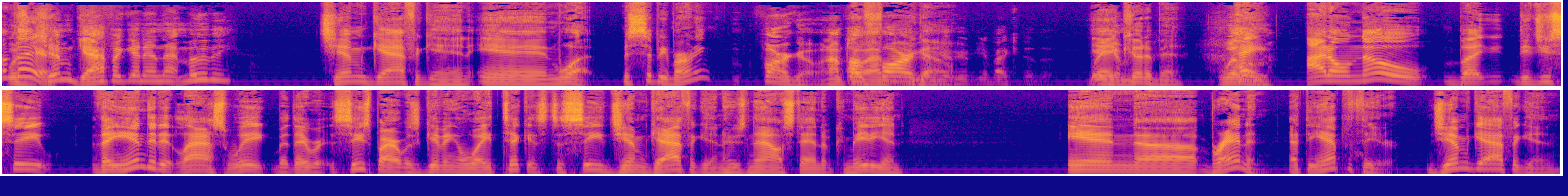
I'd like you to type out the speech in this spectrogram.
I'm was there. Jim Gaffigan in that movie? Jim Gaffigan in what? Mississippi Burning? Fargo. And I'm Oh, talking I'm- Fargo. You're, you're back to the Yeah, William- it could have been. Willem. Hey, I don't know, but did you see? They ended it last week, but they were C Spire was giving away tickets to see Jim Gaffigan, who's now a stand-up comedian, in uh, Brandon at the amphitheater. Jim Gaffigan,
